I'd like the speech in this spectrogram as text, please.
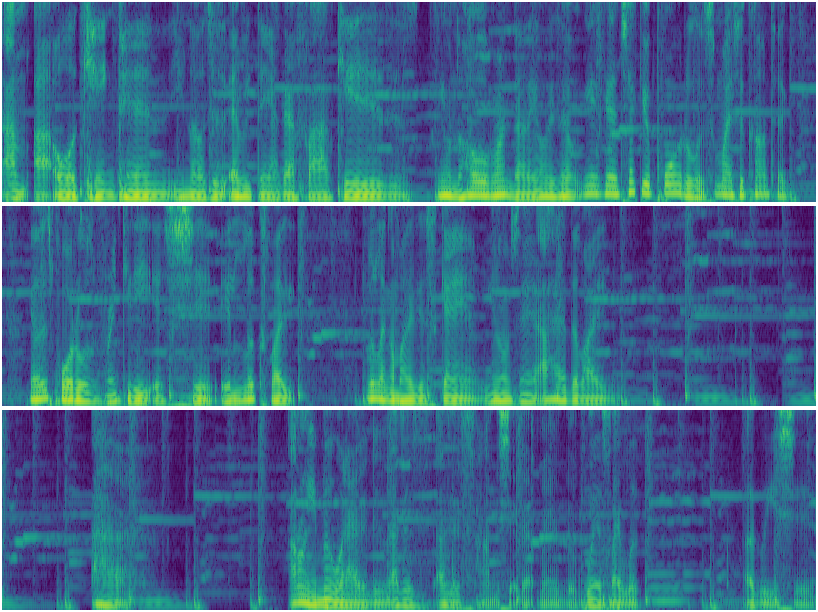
I'm I owe a kingpin. You know, just everything. I got five kids. Is give the whole rundown. They always have yeah, yeah, check your portal. Somebody should contact. Yo, this portal is rinkety as shit. It looks like look like I'm about to get scammed. You know what I'm saying? I had to like. I don't even know what I had to do. I just I just signed the shit up, man. The website looked ugly as shit.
